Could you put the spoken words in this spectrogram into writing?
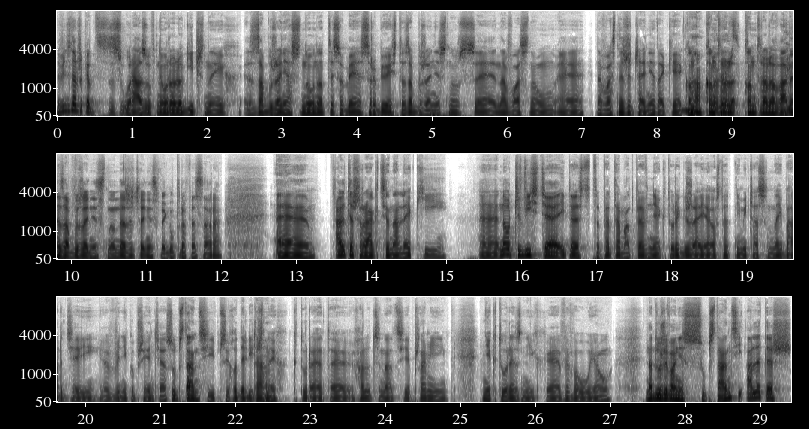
No więc na przykład z urazów neurologicznych, z zaburzenia snu, no ty sobie zrobiłeś to zaburzenie snu e, na, własną, na własne życzenie, takie kon no, kontrol kontrolowane zaburzenie snu na życzenie swojego profesora. Ale też reakcje na leki, E, no oczywiście, i to jest temat pewnie, który grzeje ostatnimi czasy najbardziej w wyniku przyjęcia substancji psychodelicznych, tak. które te halucynacje, przynajmniej niektóre z nich e, wywołują. Nadużywanie substancji, ale też e,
